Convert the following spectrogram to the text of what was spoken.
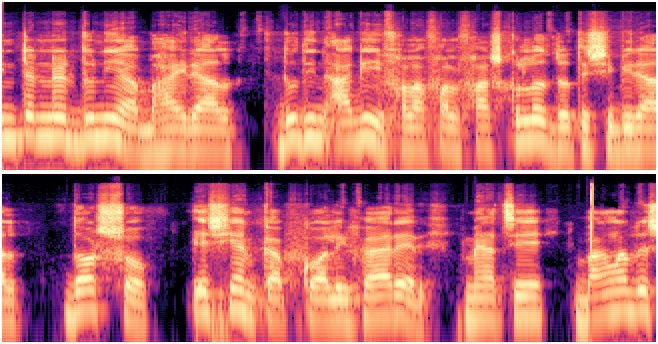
ইন্টারনেট দুনিয়া ভাইরাল। দুদিন আগেই ফলাফল ফাঁস করল জ্যোতিষী বিড়াল, দর্শক। এশিয়ান কাপ কোয়ালিফায়ারের ম্যাচে বাংলাদেশ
